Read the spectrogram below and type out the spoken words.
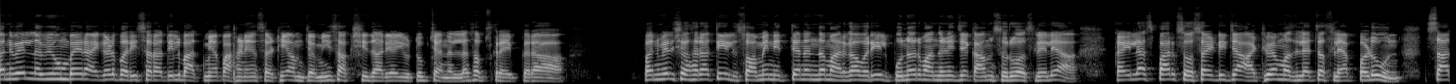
पनवेल नवी मुंबई रायगड परिसरातील बातम्या पाहण्यासाठी आमच्या मी साक्षीदार या यूट्यूब चॅनलला सबस्क्राईब करा. पनवेल शहरातील स्वामी नित्यानंद मार्गावरील पुनर्बांधणीचे काम सुरू असलेल्या कैलास पार्क सोसायटीच्या आठव्या मजल्याचा स्लॅब पडून सात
